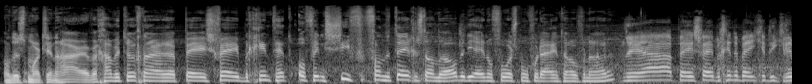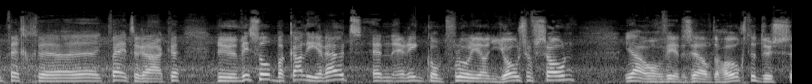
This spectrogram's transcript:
Al dus Martin Haar. We gaan weer terug naar eh, PSV. Begint het offensief van de tegenstander al... bij die 1-0 voorsprong voor de Eindhovenaren? Ja, PSV begint een beetje die gripweg uh, kwijt te raken. Nu een wissel, Bakali eruit. En erin komt Florian Jozefzoon. Ja, ongeveer dezelfde hoogte. Dus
